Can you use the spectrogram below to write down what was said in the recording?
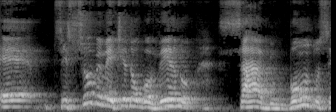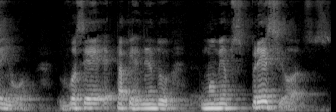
é, se submetido ao governo sábio, bom do Senhor, você está perdendo momentos preciosos.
